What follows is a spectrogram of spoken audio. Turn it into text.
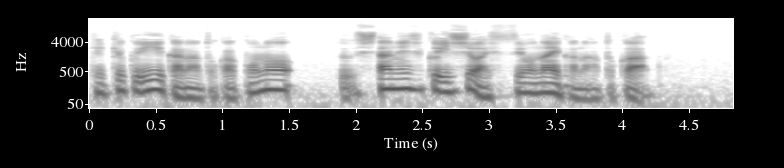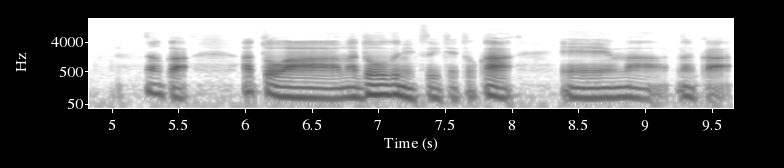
結局いいかなとか、この下に敷く石は必要ないかなとか、なんか、あとは、ま、道具についてとか、えー、まあ、なんか、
